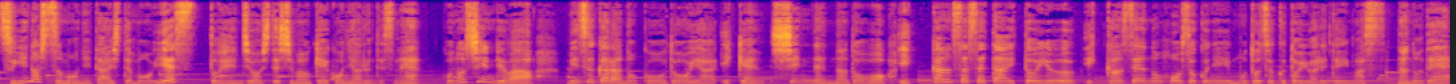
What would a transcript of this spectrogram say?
次の質問に対してもイエスと返事をしてしまう傾向にあるんですね。この心理は自らの行動や意見信念などを一貫させたいという一貫性の法則に基づくと言われています。なので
